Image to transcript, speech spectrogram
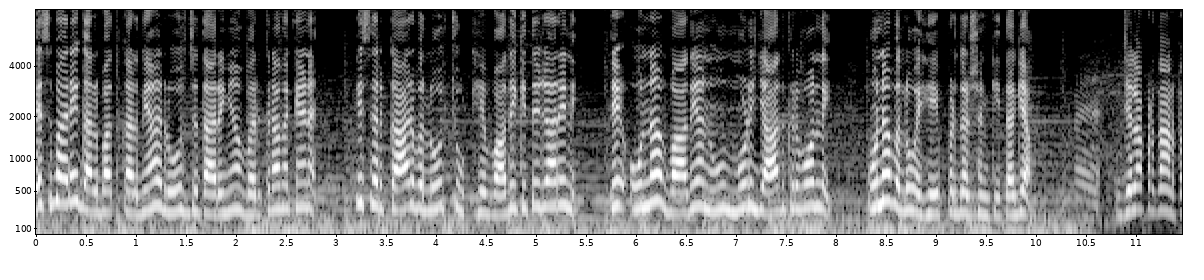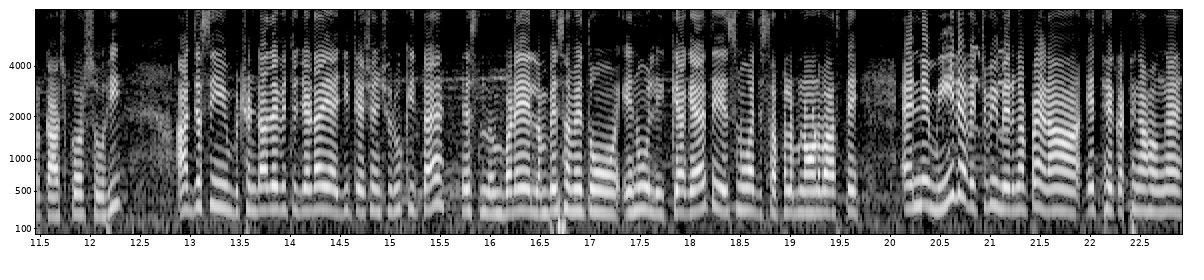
ਇਸ ਬਾਰੇ ਗੱਲਬਾਤ ਕਰਦਿਆਂ ਰੋਸ ਜਤਾ ਰਹੀਆਂ ਵਰਕਰਾਂ ਦਾ ਕਹਿਣਾ ਹੈ। ਕਿ ਸਰਕਾਰ ਵੱਲੋਂ ਝੂਠੇ ਵਾਅਦੇ ਕੀਤੇ ਜਾ ਰਹੇ ਨੇ ਤੇ ਉਹਨਾਂ ਵਾਅਦਿਆਂ ਨੂੰ ਮੁੜ ਯਾਦ ਕਰਵਾਉਣ ਲਈ ਉਹਨਾਂ ਵੱਲੋਂ ਇਹ ਪ੍ਰਦਰਸ਼ਨ ਕੀਤਾ ਗਿਆ। ਜ਼ਿਲ੍ਹਾ ਪ੍ਰਧਾਨ ਪ੍ਰਕਾਸ਼ ਕੌਰ ਸੋਹੀ ਅੱਜ ਅਸੀਂ ਬਠਿੰਡਾ ਦੇ ਵਿੱਚ ਜਿਹੜਾ ਇਹ ਐਜੀਟੇਸ਼ਨ ਸ਼ੁਰੂ ਕੀਤਾ ਹੈ, ਇਸ ਬੜੇ ਲੰਬੇ ਸਮੇਂ ਤੋਂ ਇਹਨੂੰ ਉਲੀਕਿਆ ਗਿਆ ਹੈ ਤੇ ਇਸ ਨੂੰ ਅੱਜ ਸਫਲ ਬਣਾਉਣ ਵਾਸਤੇ ਐਨੇ ਮੀਂਹ ਦੇ ਵਿੱਚ ਵੀ ਮੇਰੀਆਂ ਭੈਣਾਂ ਇੱਥੇ ਇਕੱਠੀਆਂ ਹੋਈਆਂ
